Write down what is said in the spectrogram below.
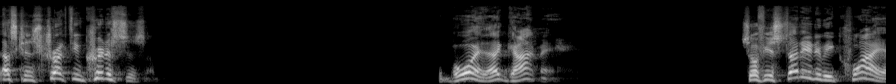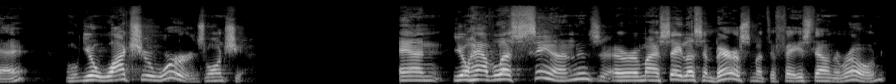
That's constructive criticism. But boy, that got me. So if you study to be quiet, you'll watch your words, won't you? And you'll have less sins, or am I say less embarrassment to face down the road.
